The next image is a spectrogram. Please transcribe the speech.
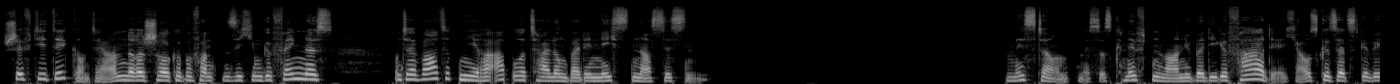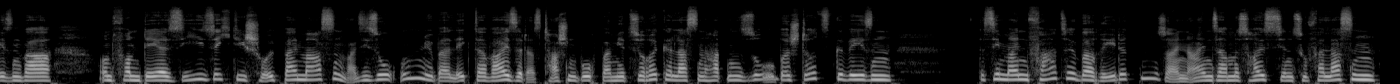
Shifty Dick und der andere Schurke befanden sich im Gefängnis und erwarteten ihre Aburteilung bei den nächsten Narzissen. Mr. und Mrs. Knifton waren über die Gefahr, der ich ausgesetzt gewesen war, und von der sie sich die Schuld beimaßen, weil sie so unüberlegterweise das Taschenbuch bei mir zurückgelassen hatten, so bestürzt gewesen, dass sie meinen Vater überredeten, sein einsames Häuschen zu verlassen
